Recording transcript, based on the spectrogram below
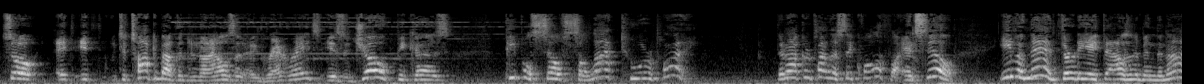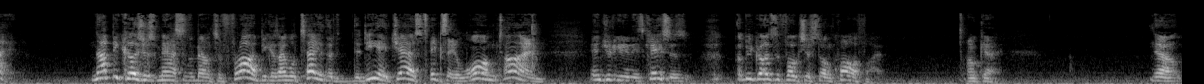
So it, it, to talk about the denials and, grant rates is a joke because people self-select who are applying. They're not going to apply unless they qualify. And still, even then, 38,000 have been denied. Not because there's massive amounts of fraud, because I will tell you that the DHS takes a long time in adjudicating these cases because the folks just don't qualify. Okay. Now,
